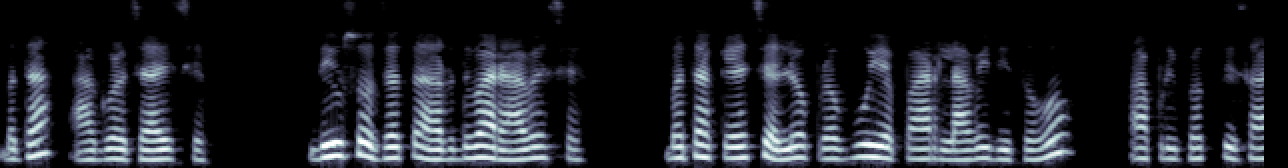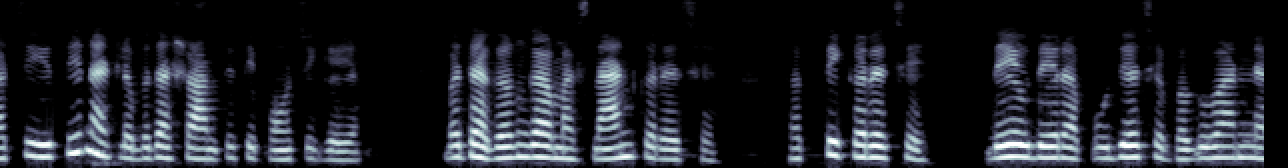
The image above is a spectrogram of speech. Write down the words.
બધા આગળ જાય છે. દિવસો જતાં હરદ્વાર આવે છે. બધા કહે છે, લ્યો પ્રભુએ પાર લાવી દીધો હો. આપણી ભક્તિ સાચી હતી ને, એટલે બધા શાંતિથી પહોંચી ગયા. બધા ગંગામાં સ્નાન કરે છે. ભક્તિ કરે છે. દેવ દેરા પૂજે છે, ભગવાનને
